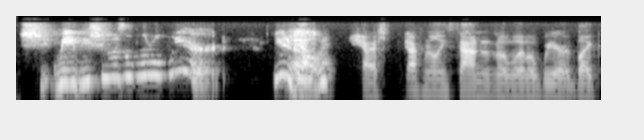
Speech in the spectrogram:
she maybe she was a little weird. You know, Yeah, yeah, she definitely sounded a little weird. Like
